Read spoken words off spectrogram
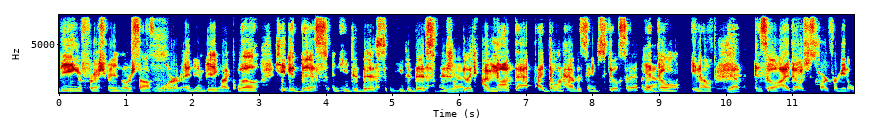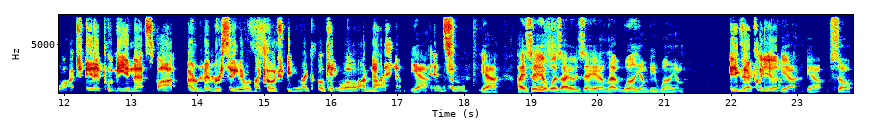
being a freshman or sophomore, and him being like, "Well, he did this and he did this and he did this." And I just want to be like, "I'm not that. I don't have the same skill set. Yeah. I don't, you know." Yeah. And so I that was just hard for me to watch, and it put me in that spot. I remember sitting there with my coach, being like, "Okay, well, I'm not him." Yeah. And so Yeah. Isiah was Isiah. Let William be William. Exactly, yeah. Yeah, yeah. So,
